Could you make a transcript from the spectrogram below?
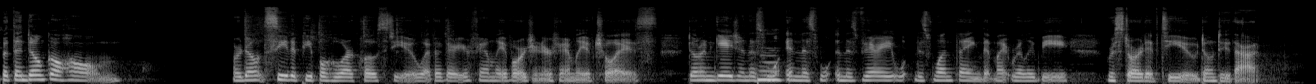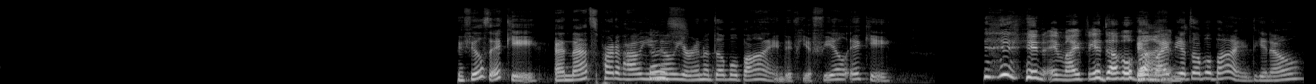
But then don't go home or don't see the people who are close to you, whether they're your family of origin or family of choice. Don't engage in this Mhm. in this in this very this one thing that might really be restorative to you. Don't do that. It feels icky. And that's part of how you know you're in a double bind. If you feel icky, it, it might be a double bind it might be a double bind, you know?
